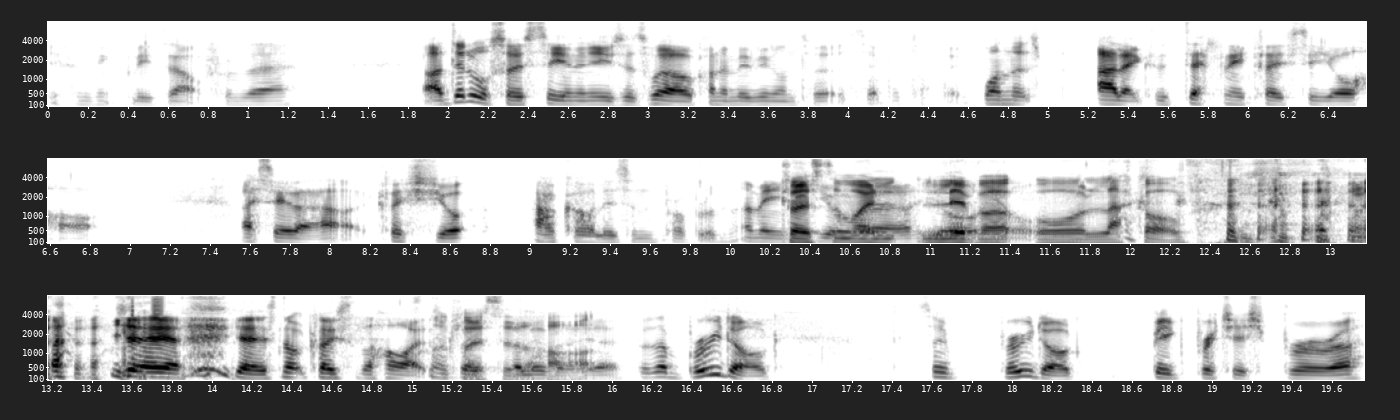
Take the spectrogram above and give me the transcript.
if, anything bleeds out from there. I did also see in the news as well, kind of moving on to a separate topic, one that's Alex is definitely close to your heart. I say that close to your alcoholism problem. I mean, Close to my uh, liver your- or lack of. yeah, yeah, yeah. It's not close to the heart. not It's close to the liver, heart. Yeah. But the BrewDog, so BrewDog, big British brewer,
